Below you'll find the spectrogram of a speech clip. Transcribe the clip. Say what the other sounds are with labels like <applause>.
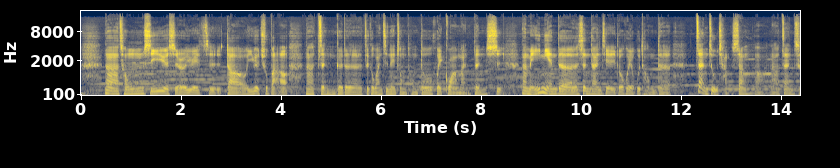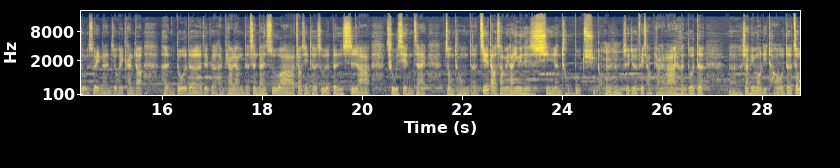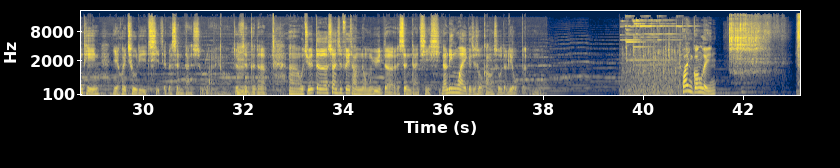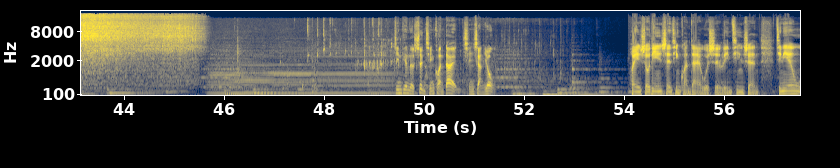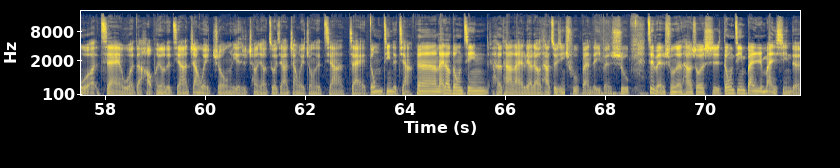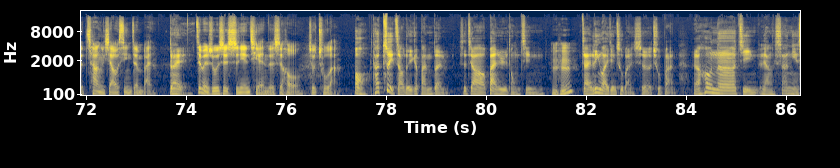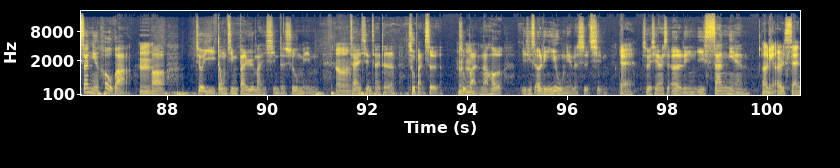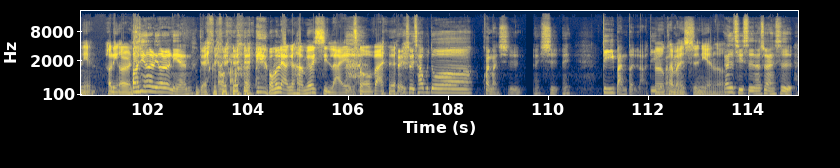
那从十一月、十二月一直到一月初吧哦，那整个的这个丸之内总通都会挂满灯饰。那每一年的圣诞节也都会有不同的。赞助厂商啊，然后赞助，所以呢，你就会看到很多的这个很漂亮的圣诞树啊，造型特殊的灯饰啊，出现在仲通的街道上面。那因为那是行人徒步区哦，嗯、哼所以就是非常漂亮。然后还很多的呃 shopping mall 里头的中庭也会矗立起这个圣诞树来哦，就整个的嗯、呃，我觉得算是非常浓郁的圣诞气息。那另外一个就是我刚刚说的六本木，欢迎光临。今天的盛情款待，请享用。欢迎收听盛情款待，我是林清盛。今天我在我的好朋友的家，张维忠，也是畅销作家张维忠的家，在东京的家。嗯、呃，来到东京和他来聊聊他最近出版的一本书。这本书呢，他说是《东京半日慢行》的畅销新增版。对，这本书是十年前的时候就出了。哦，它最早的一个版本。是叫《半日东京》，嗯哼，在另外一间出版社出版。然后呢，几两三年，三年后吧，嗯啊，就以《东京半日慢行》的书名，嗯，在现在的出版社出版。嗯、然后已经是二零一五年的事情，对，所以现在是二零一三年，二零二三年，二零二二年，哦，现二零二二年，<laughs> 对，哦、<laughs> 我们两个还没有醒来，<laughs> 怎么办？对，所以差不多。快满十哎十哎，第一版本啦，第一个版本、嗯、快满十年了。但是其实呢，虽然是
